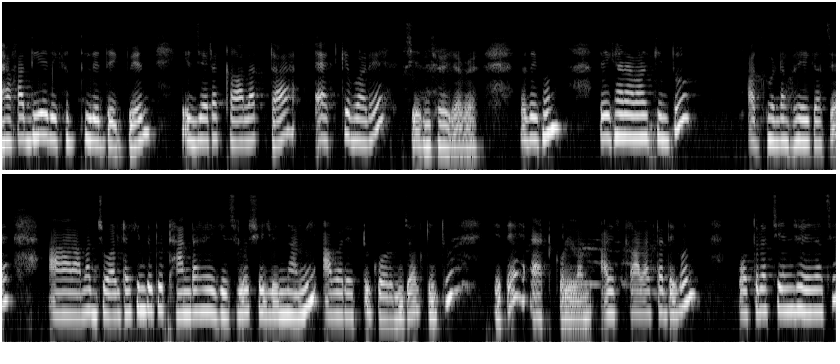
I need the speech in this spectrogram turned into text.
ঢাকা দিয়ে রেখে দিলে দেখবেন এই যে একটা কালারটা একেবারে চেঞ্জ হয়ে যাবে। তা দেখুন, তো এখানে আমার কিন্তু আধ ঘণ্টা হয়ে গেছে আর আমার জলটা কিন্তু একটু ঠান্ডা হয়ে গেছিল সেই জন্য আমি আবার একটু গরম জল কিন্তু এতে অ্যাড করলাম। আর এর কালারটা দেখুন কতটা চেঞ্জ হয়ে গেছে।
